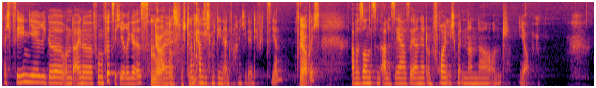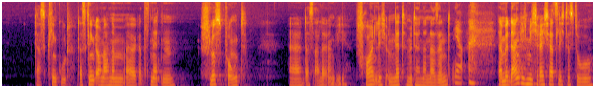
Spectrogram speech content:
16-Jährige und eine 45-Jährige ist. Ja, das verstehe ich. Man kann sich mit denen einfach nicht identifizieren, glaube ja. ich. Aber sonst sind alle sehr, sehr nett und freundlich miteinander und ja. Das klingt gut. Das klingt auch nach einem äh, ganz netten Schlusspunkt, äh, dass alle irgendwie freundlich und nett miteinander sind. Ja. Dann bedanke ich mich recht herzlich, dass du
